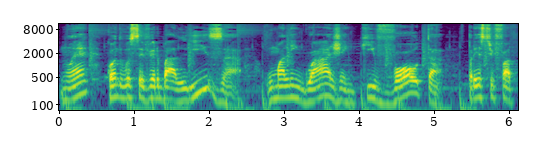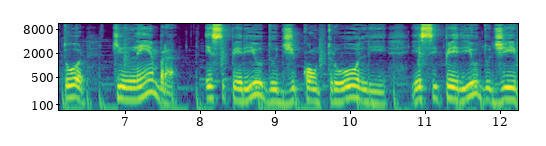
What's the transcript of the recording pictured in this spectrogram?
não é? Quando você verbaliza uma linguagem que volta para este fator que lembra esse período de controle, esse período de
